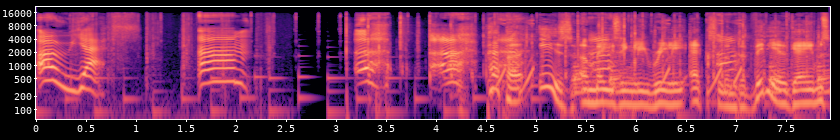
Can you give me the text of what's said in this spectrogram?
oh, yes. Um, ugh, ugh. Peppa is amazingly really excellent at video games,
